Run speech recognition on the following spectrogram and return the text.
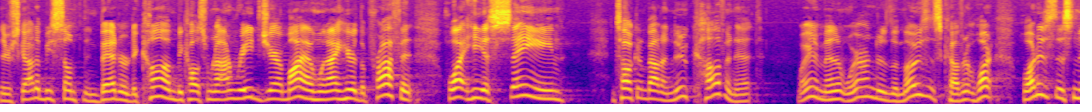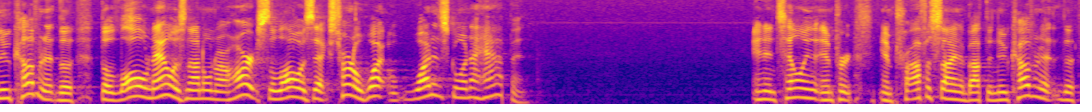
there's got to be something better to come. Because when I read Jeremiah, when I hear the prophet, what he is saying and talking about a new covenant, wait a minute, we're under the Moses covenant. What, what is this new covenant? The, the law now is not on our hearts, the law is external. What, what is going to happen? And in telling and, in prophesying about the new covenant, the,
